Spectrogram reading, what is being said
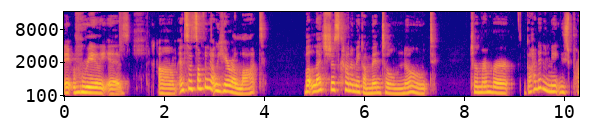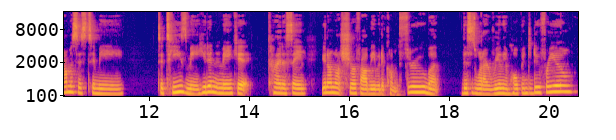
It really is. Um, and so it's something that we hear a lot, but let's just kind of make a mental note to remember God didn't make these promises to me to tease me. He didn't make it kind of saying, you know, I'm not sure if I'll be able to come through, but this is what I really am hoping to do for you.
